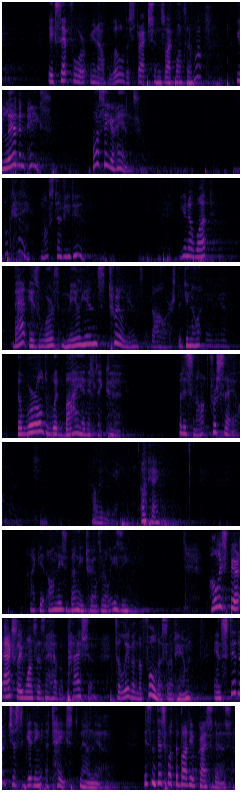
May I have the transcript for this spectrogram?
except for, you know, little distractions like once in a while, you live in peace. I want to see your hands. Okay, most of you do. You know what? That is worth millions, trillions of dollars. Did you know it? The world would buy it if they could, but it's not for sale. Hallelujah. Okay. I get on these bunny trails real easy. Holy Spirit actually wants us to have a passion to live in the fullness of Him instead of just getting a taste now and then. Isn't this what the body of Christ does?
